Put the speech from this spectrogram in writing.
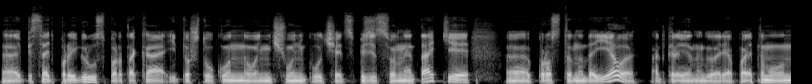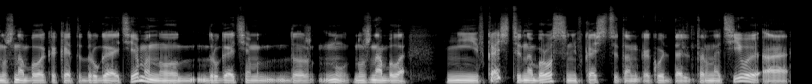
э, писать про игру Спартака и то, что у Конного ничего не получается в позиционной атаке, э, просто надоело, откровенно говоря, поэтому нужна была какая-то другая тема, но другая тема долж... ну, нужна была не в качестве наброса, не в качестве там какой-то альтернативы, а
